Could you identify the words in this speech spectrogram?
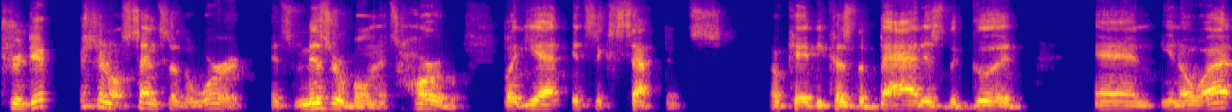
traditional sense of the word. It's miserable and it's horrible but yet it's acceptance okay because the bad is the good. And you know what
